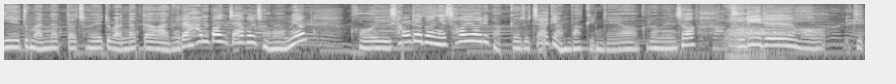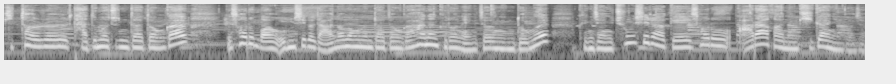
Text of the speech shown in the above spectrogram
얘도 만났 다 저애도 만났다가 아니라 한 번 짝을 정하면 거의 상대방의 서열이 바뀌어도 짝이 안 바뀐대요. 그러면서 부리를 뭐 이렇게 깃털을 다듬어 준다던가 서로 뭐 음식을 나눠 먹는다던가 하는 그런 애정 행동을 굉장히 충실하게 서로 알아가는 기간인 거죠.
